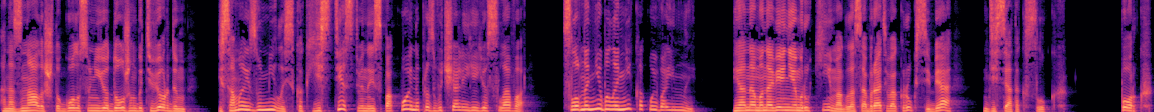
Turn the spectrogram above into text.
Она знала, что голос у нее должен быть твердым, и сама изумилась, как естественно и спокойно прозвучали ее слова, словно не было никакой войны, и она мановением руки могла собрать вокруг себя десяток слуг. «Порк,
